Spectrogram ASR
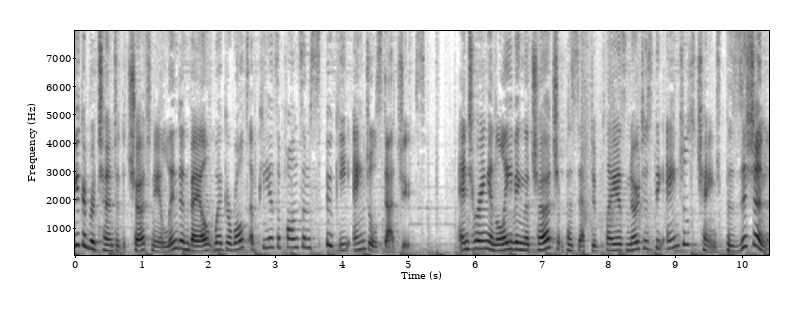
you can return to the church near Lindenvale where Geralt appears upon some spooky angel statues. Entering and leaving the church, perceptive players notice the angels change position,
